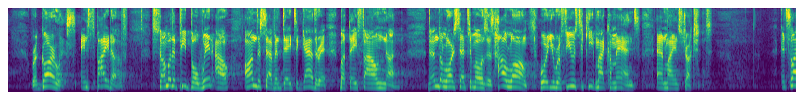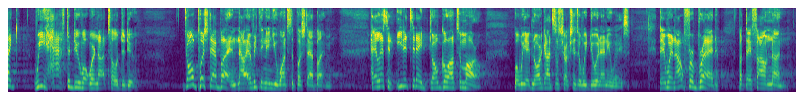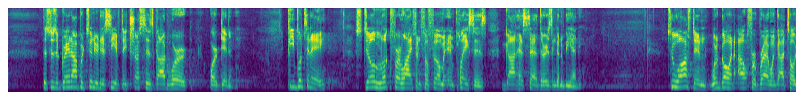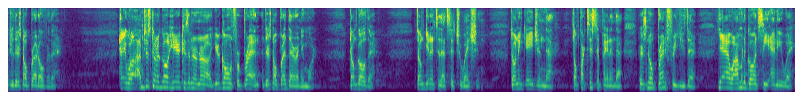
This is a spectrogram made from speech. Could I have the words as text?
regardless, in spite of, some of the people went out on the seventh day to gather it, but they found none. Then the Lord said to Moses, How long will you refuse to keep my commands and my instructions? It's like we have to do what we're not told to do. Don't push that button. Now, everything in you wants to push that button. Hey, listen, eat it today. Don't go out tomorrow. But we ignore God's instructions and we do it anyways. They went out for bread, but they found none. This is a great opportunity to see if they trusted God's word or didn't. People today still look for life and fulfillment in places God has said there isn't going to be any. Too often, we're going out for bread when God told you there's no bread over there. Hey, well, I'm just going to go here because no, no, no, you're going for bread. And there's no bread there anymore. Don't go there. Don't get into that situation. Don't engage in that. Don't participate in that. There's no bread for you there. Yeah, well, I'm going to go and see anyway.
